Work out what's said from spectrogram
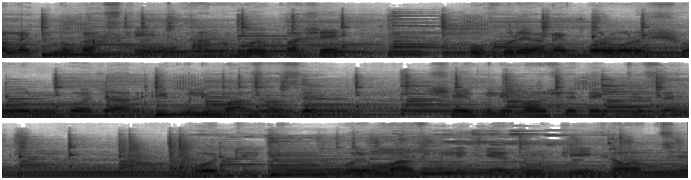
অনেক লোক আজকে। আর ওই পাশে পুকুরে অনেক বড় বড় শোল, গজার এগুলি মাছ আছে। সেগুলি মানুষে দেখতেছে। ওইটি ওই মাছগুলিকে রুটি খাওয়াচ্ছে।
